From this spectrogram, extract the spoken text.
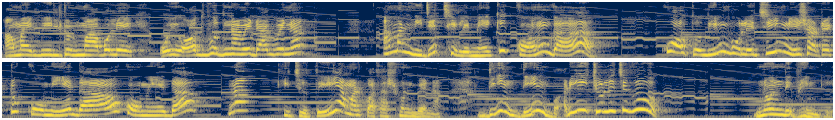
আমায় বিল্টুর মা বলে ওই অদ্ভুত নামে ডাকবে না? আমার নিজের ছেলে মেয়ে কি কম গা? কতদিন বলেছি নেশাটা একটু কমিয়ে দাও কমিয়ে দাও না? কিছুতেই আমার কথা শুনবে না। দিন দিন বাড়িই চলেছে গো। নন্দী ভৃঙ্গি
